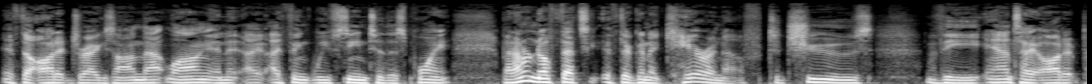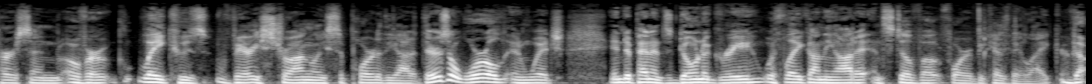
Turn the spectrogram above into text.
if the audit drags on that long. And I, I think we've seen to this point. But I don't know if that's if they're going to care enough to choose the anti-audit person over Lake, who's very strongly supported the audit. There's a world in which independents don't agree with Lake on the audit and still vote for her because they like her. The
